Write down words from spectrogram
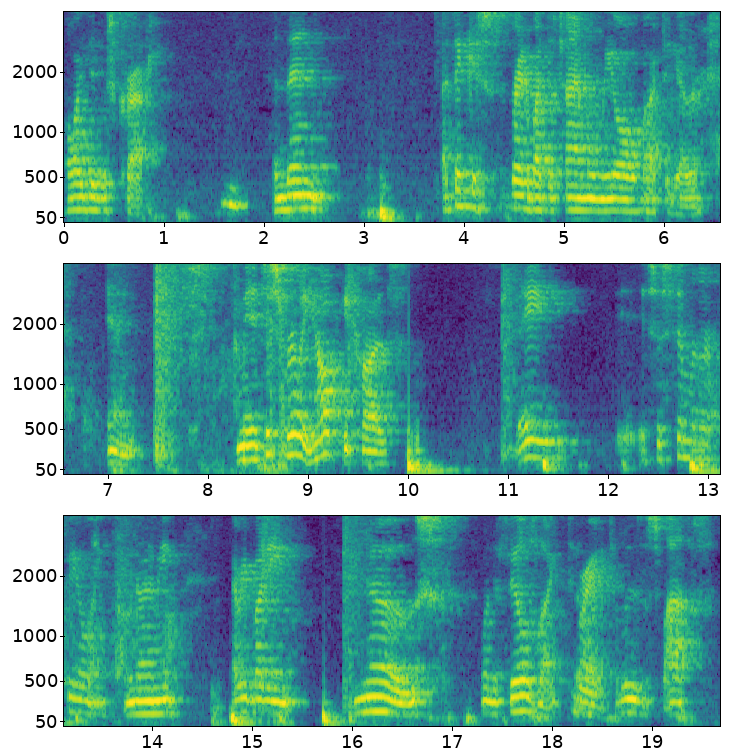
all I did was cry. And then I think it's right about the time when we all got together. And I mean, it just really helped because they, it's a similar feeling, you know what I mean? Everybody knows what it feels like to, Right. to lose a spouse.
